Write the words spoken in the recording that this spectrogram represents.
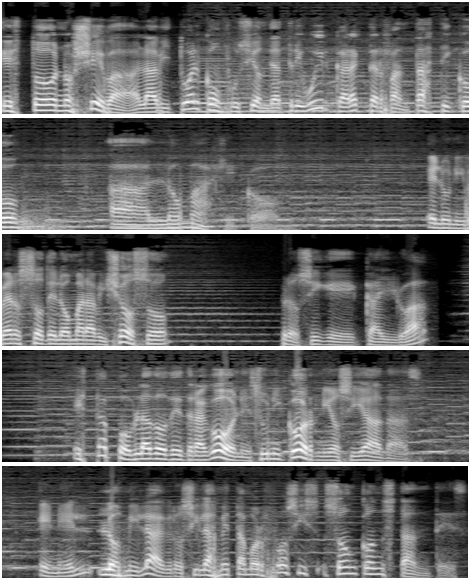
Esto nos lleva a la habitual confusión de atribuir carácter fantástico a lo mágico. El universo de lo maravilloso, prosigue Kailua, está poblado de dragones, unicornios y hadas. En él los milagros y las metamorfosis son constantes.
